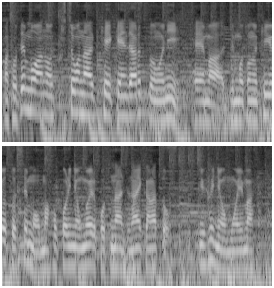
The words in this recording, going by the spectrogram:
まあ、とてもあの貴重な経験であるとともに、えー、まあ地元の企業としても、まあ、誇りに思えることなんじゃないかなというふうに思います。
